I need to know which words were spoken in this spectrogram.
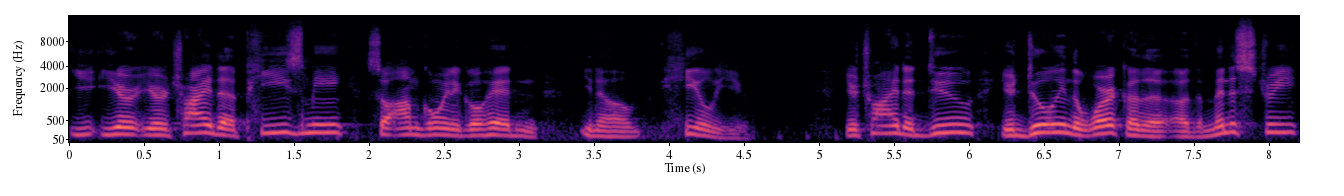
You're, you're trying to appease me, so I'm going to go ahead and, you know, heal you. You're trying to do, you're doing the work of the, of the ministry.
